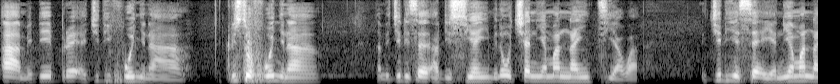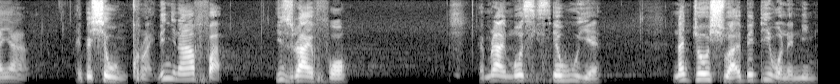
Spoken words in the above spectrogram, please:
a mede brɛ agyidifoɔ nyinaa kristofoɔ nyinaa. Na megye di sɛ adesua yi mene wo kyɛ nneɛma nan tiawa megye di sɛ ɛyɛ nneɛma nan a ɛbɛhyɛ wo nkuran. Ne nyinaa fa israelfoɔ. Mmerɛ a moses ɛwuiɛ na joshua ɛbɛdii wɔn anim.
